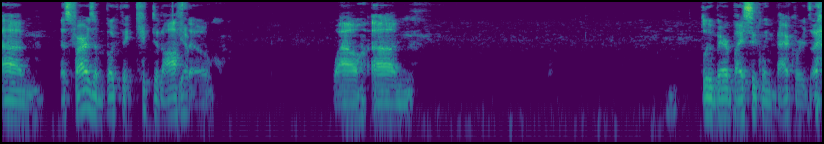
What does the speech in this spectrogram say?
Um, as far as a book that kicked it off, yep. though, wow. Um, Blue Bear bicycling backwards. I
